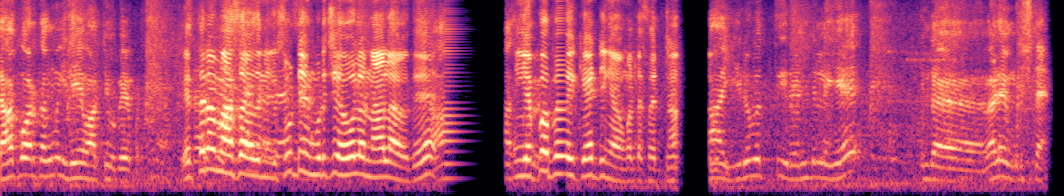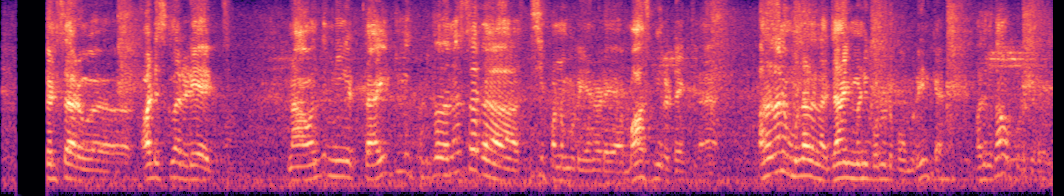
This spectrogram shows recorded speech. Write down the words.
ஜாக்குவார் தங்கமும் இதே வார்த்தையை உபயோகப்படுத்துறாங்க. எத்தனை மாசம் ஆகுது நீங்க ஷூட்டிங் முடிச்சு எவ்வளவு நாள் ஆகுது? நீங்க எப்ப போய் கேட்டீங்க அவங்கள்ட்ட சற்று நான் இருபத்தி ரெண்டுலயே இந்த வேலையை முடிச்சிட்டேன். சார் ஆர்டிஸ்ட்லாம் ரெடி ஆயிடுச்சு. நான் வந்து நீங்கள் டைட்டில் கொடுத்ததானே சார் நான் அச்சீவ் பண்ண முடியும். என்னுடைய மாஸ்ங்கிற டைட்டில் அதை தானே முன்னால் நான் ஜாயின் பண்ணி கொண்டுட்டு போக முடியும்னு கேட்டேன். அதுக்கு தான் கொடுக்குறேன்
